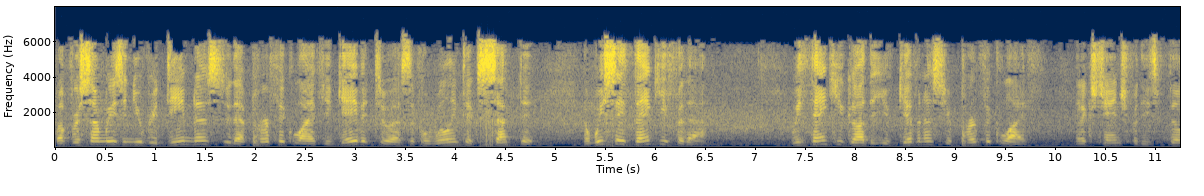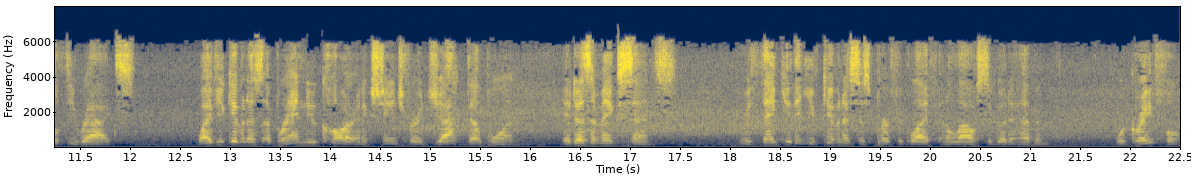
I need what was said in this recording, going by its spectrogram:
But for some reason, you've redeemed us through that perfect life. You gave it to us if we're willing to accept it. And we say thank you for that. We thank you, God, that you've given us your perfect life in exchange for these filthy rags. Why have you given us a brand new car in exchange for a jacked up one? It doesn't make sense. We thank you that you've given us this perfect life and allow us to go to heaven. We're grateful.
